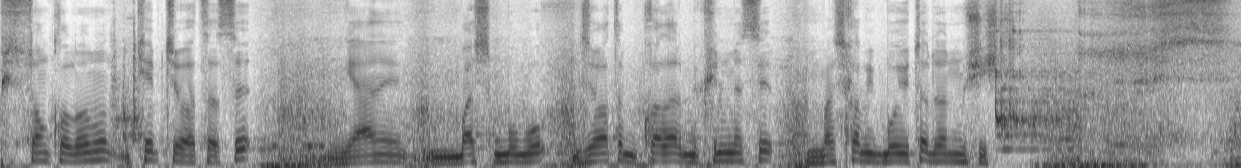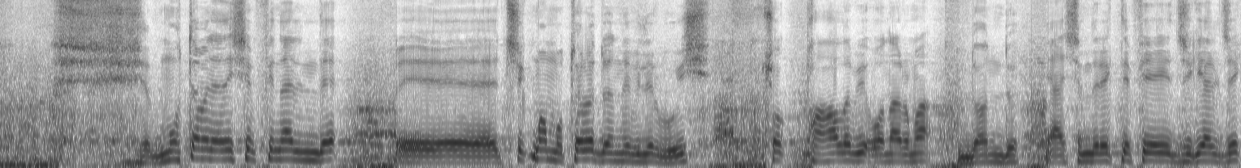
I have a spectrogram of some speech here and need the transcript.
Piston kolunun kep cıvatası yani baş, bu, bu cıvata bu kadar bükülmesi başka bir boyuta dönmüş iş. Muhtemelen işin finalinde eee, çıkma motora dönebilir bu iş. Çok pahalı bir onarıma döndü. Yani şimdi rektifiyeci gelecek.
